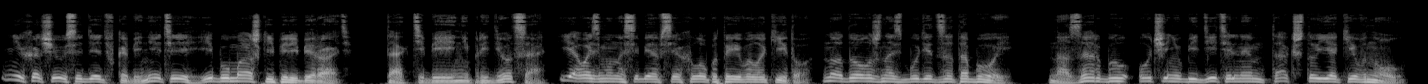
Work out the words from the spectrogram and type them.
не хочу сидеть в кабинете и бумажки перебирать. «Так тебе и не придется. Я возьму на себя все хлопоты и волокиту, но должность будет за тобой». Назар был очень убедительным, так что я кивнул.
